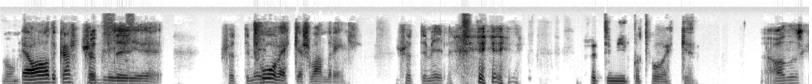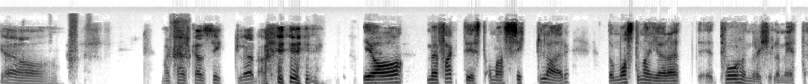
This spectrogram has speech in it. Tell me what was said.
gång? Ja, det kanske 70. blir eh, 70 mil. två veckors vandring. 70 mil. 70 mil på två veckor. Ja, då ska jag ha. Man kanske ska cykla då. Ja, men faktiskt om man cyklar då måste man göra eh, 200 kilometer.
